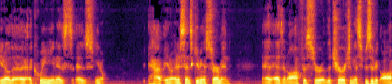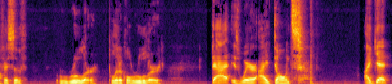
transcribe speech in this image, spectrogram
you know, the, a queen as as you know, have you know in a sense giving a sermon as, an officer of the church in the specific office of ruler, political ruler. That is where I don't. I get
